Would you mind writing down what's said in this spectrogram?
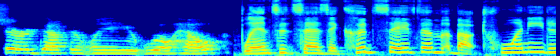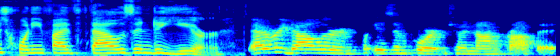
sure definitely will help. Blansett says it could save them about twenty to twenty-five thousand a year. Every dollar is important to a nonprofit.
